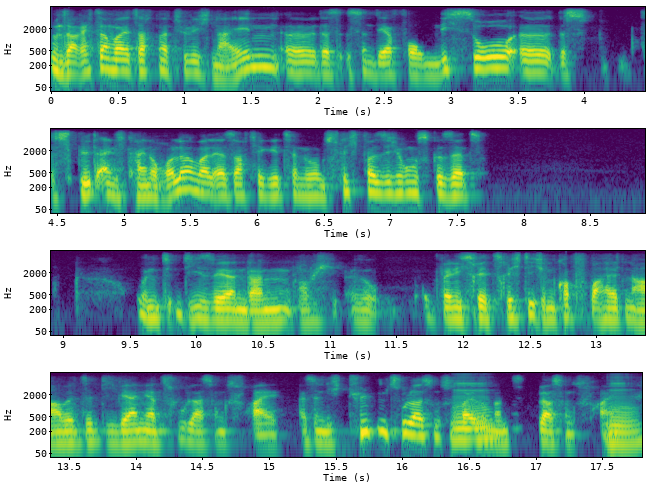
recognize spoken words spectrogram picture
Unser Rechtsanwalt sagt natürlich nein, äh, das ist in der Form nicht so. Äh, das, das spielt eigentlich keine Rolle, weil er sagt, hier geht es ja nur ums Pflichtversicherungsgesetz. Und die wären dann, glaube ich, also wenn ich es jetzt richtig im Kopf behalten habe, die wären ja zulassungsfrei. Also nicht typenzulassungsfrei, mhm. sondern zulassungsfrei. Mhm.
